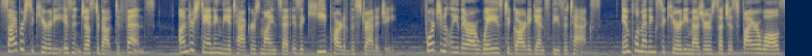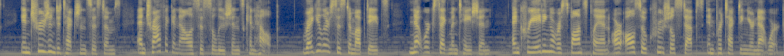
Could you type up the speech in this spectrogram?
Cybersecurity isn't just about defense, understanding the attacker's mindset is a key part of the strategy. Fortunately, there are ways to guard against these attacks. Implementing security measures such as firewalls, intrusion detection systems, and traffic analysis solutions can help. Regular system updates, network segmentation, and creating a response plan are also crucial steps in protecting your network.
